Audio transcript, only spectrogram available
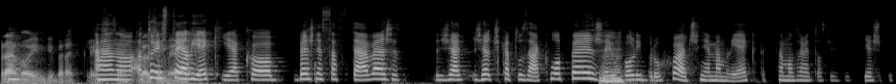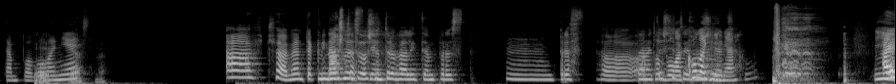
právo im vyberať kliešťa. Áno, a to isté lieky, ako bežne sa stáva, že žia, žiačka tu zaklope, že mm-hmm. ju mhm. boli brucho a či nemám liek, tak samozrejme to si vždy tiež pýtam povolenie. jasné. A čo ja viem, tak My našťastie... tu ošetrovali ten prst. Mm, prst, uh, to bola kolegyňa. aj,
